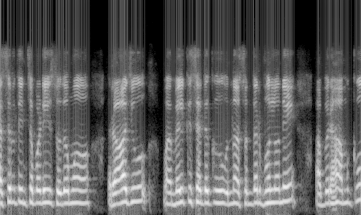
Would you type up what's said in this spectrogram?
ఆశీర్వదించబడి సుధము రాజు మెల్కి సెదకు ఉన్న సందర్భంలోనే అబ్రహాంకు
